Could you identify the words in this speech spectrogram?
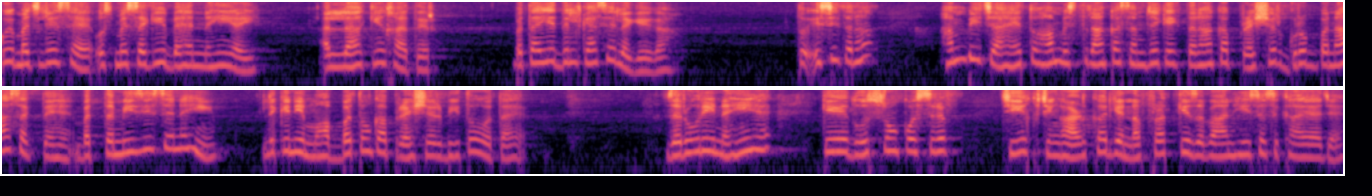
کوئی مجلس ہے، اس میں سگی بہن نہیں آئی۔ اللہ کی خاطر۔ بتائیے دل کیسے لگے گا؟ تو اسی طرح ہم بھی چاہیں تو ہم اس طرح کا سمجھے کہ ایک طرح کا پریشر گروپ بنا سکتے ہیں۔ بدتمیزی سے نہیں، لیکن یہ محبتوں کا پریشر بھی تو ہوتا ہے۔ ضروری نہیں ہے کہ دوسروں کو صرف چیخ چنگاڑ کر یا نفرت کی زبان ہی سے سکھایا جائے۔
